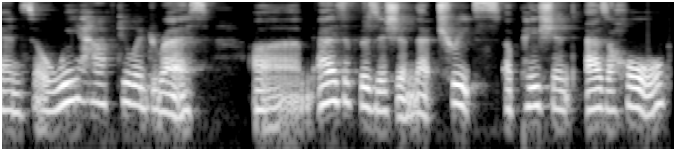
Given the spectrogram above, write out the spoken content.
and so we have to address um, as a physician that treats a patient as a whole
